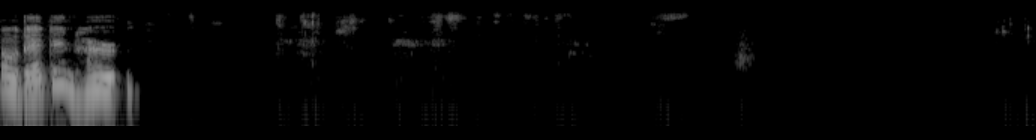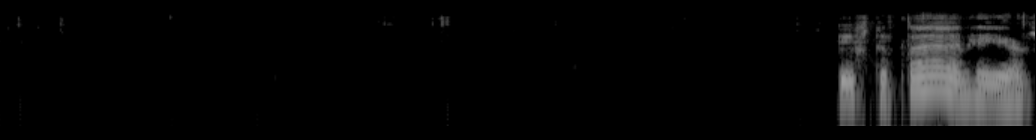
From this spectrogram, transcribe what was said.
Oh, that didn't hurt. It's the fine hairs.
